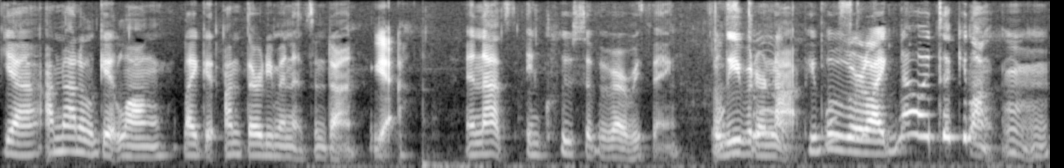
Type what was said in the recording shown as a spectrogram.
Yeah, I'm not a get long. Like I'm 30 minutes and done, yeah, and that's inclusive of everything. Believe it or not, people were like, "No, it took you long." Mm-mm.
